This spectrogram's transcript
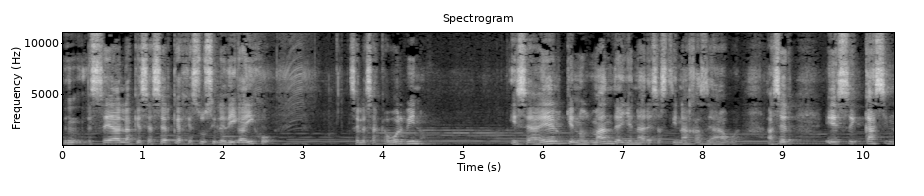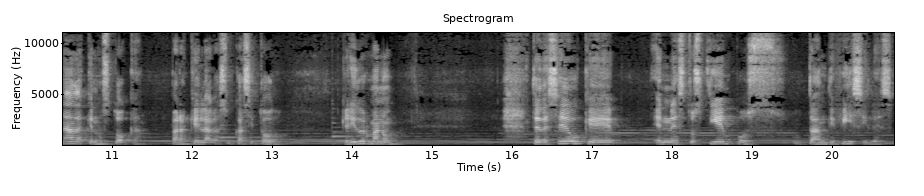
eh, sea la que se acerque a Jesús y le diga, hijo, se les acabó el vino. Y sea Él quien nos mande a llenar esas tinajas de agua, hacer ese casi nada que nos toca para que Él haga su casi todo. Querido hermano, te deseo que en estos tiempos tan difíciles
